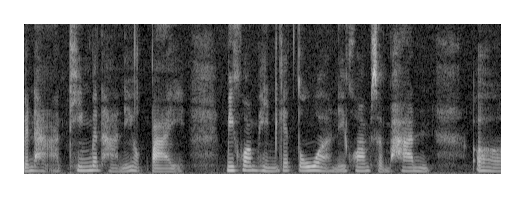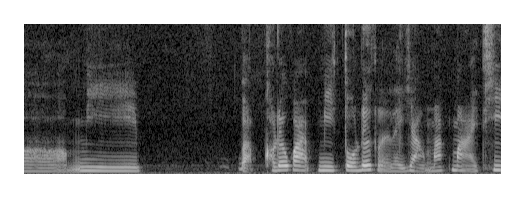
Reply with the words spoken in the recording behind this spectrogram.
ปัญหาทิ้งปัญหานี้ออกไป มีความเห็นแก่ตัวในความสัมพันธ์มี แบบเขาเรียกว่ามีตัวเลือกหลาย ๆ อย่างมากมายที่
